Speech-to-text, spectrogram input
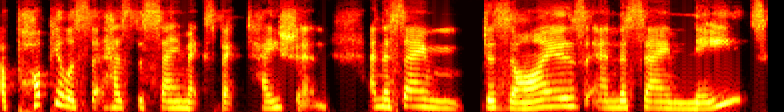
a populace that has the same expectation and the same desires and the same needs.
